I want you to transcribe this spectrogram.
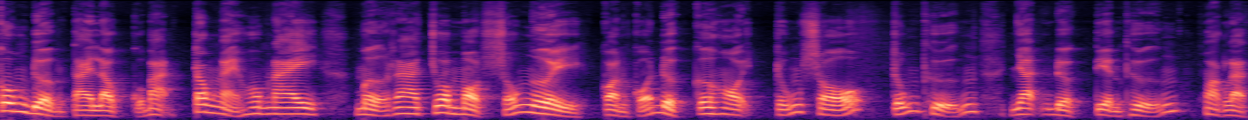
cung đường tài lộc của bạn trong ngày hôm nay mở ra cho một số người còn có được cơ hội trúng số, trúng thưởng, nhận được tiền thưởng hoặc là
